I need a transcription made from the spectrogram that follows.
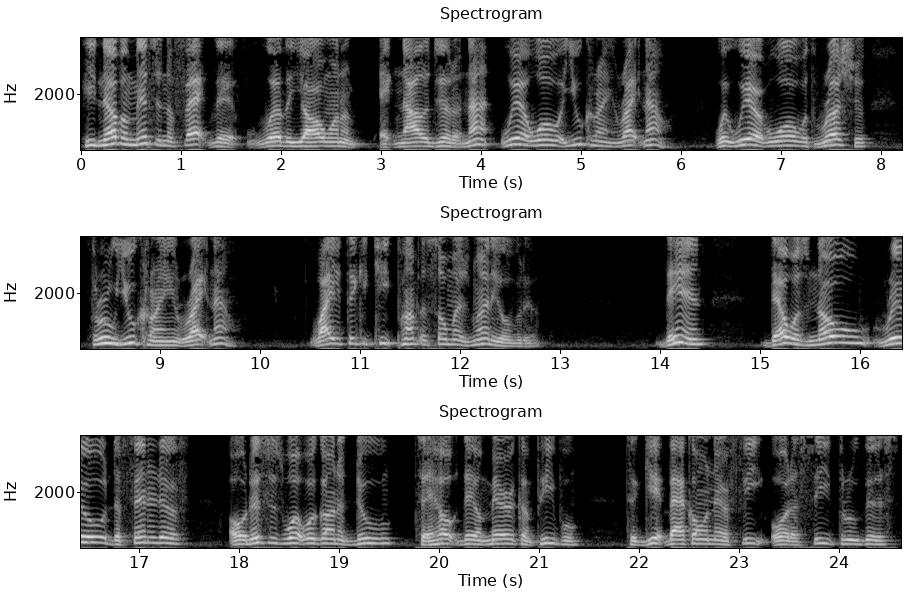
He never mentioned the fact that whether y'all want to acknowledge it or not, we're at war with Ukraine right now. We're at war with Russia through Ukraine right now. Why you think he keep pumping so much money over there? Then there was no real definitive, oh, this is what we're gonna do to help the American people to get back on their feet or to see through this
